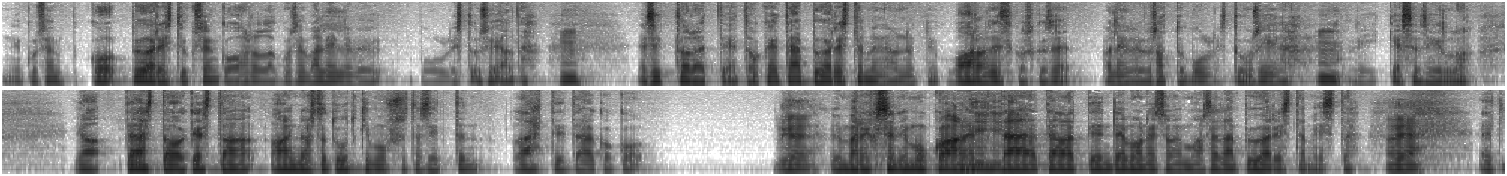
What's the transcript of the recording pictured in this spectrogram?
niin kuin sen pyöristyksen kohdalla, kun se välilevy pullistui sieltä. Hmm. Ja sitten todettiin, että okei, tämä pyöristäminen on nyt niin kuin vaarallista, koska se välilevy sattuu pullistuu siinä hmm. liikkeessä silloin. Ja tästä oikeastaan ainoasta tutkimuksesta sitten lähti tämä koko Okay. Ymmärrykseni mukaan, että tämä, tämä alettiin demonisoimaan selän pyöristämistä. Okay. Et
